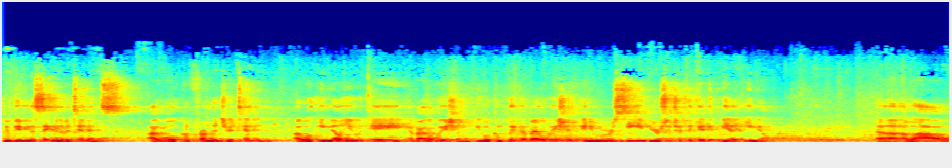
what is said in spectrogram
you'll give me the statement of attendance. I will confirm that you attended. I will email you a evaluation. You will complete the evaluation and you will receive your certificate via email. Uh, allow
